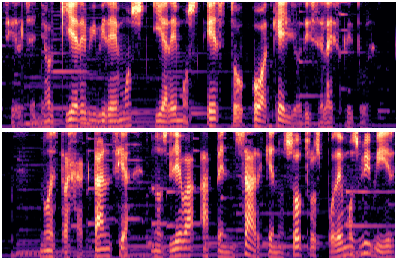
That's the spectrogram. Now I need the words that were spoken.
si el Señor quiere viviremos y haremos esto o aquello, dice la Escritura. Nuestra jactancia nos lleva a pensar que nosotros podemos vivir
